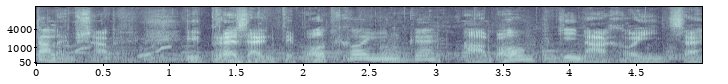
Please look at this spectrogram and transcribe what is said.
Ta lepsza. I prezenty pod choinkę, a bombki na choince.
